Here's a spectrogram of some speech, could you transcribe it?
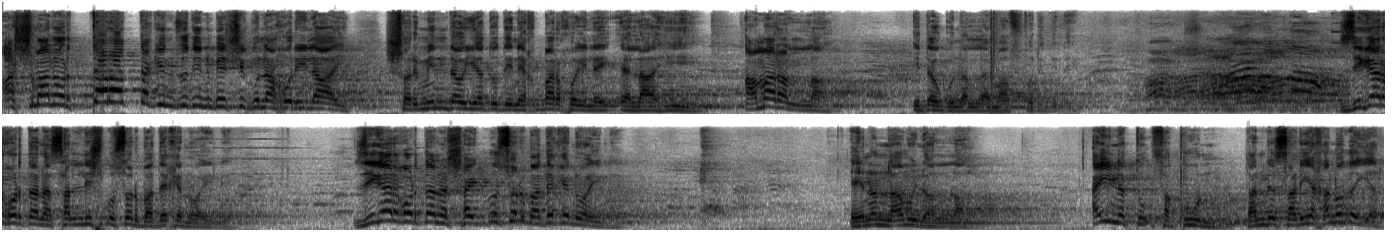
আসমানোর তারার তাকিন যদিন বেশি গুণা করিলাই। শর্মিন্দা ইয়া দুদিন একবার হইলাই এলাহি, আমার আল্লাহ, এটাও গুণ আল্লাহ মাফ করে দিলে। জিগার করতা না চাল্লিশ বছর বাদে কেন আইলে? জিগার করতা না ষাট বছর বাদে কেন আইলে? এনার নাম হইল আল্লাহ। আই না তু ফাকুন তান্ডে সাড়িয়া খানো যাইয়ার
